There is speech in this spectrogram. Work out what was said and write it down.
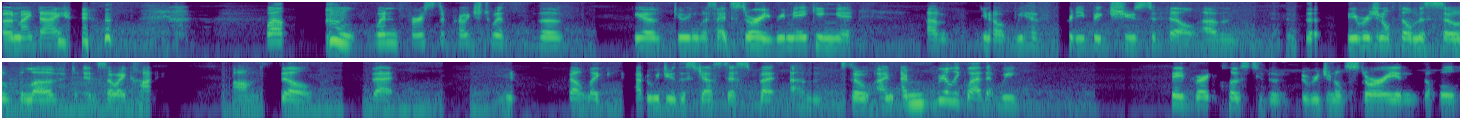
phone might die. well, when first approached with the idea of doing West Side Story, remaking it, um, you know, we have pretty big shoes to fill. Um, the the original film is so beloved and so iconic um, still that you know felt like how do we do this justice? But um, so I'm I'm really glad that we stayed very close to the original story and the whole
